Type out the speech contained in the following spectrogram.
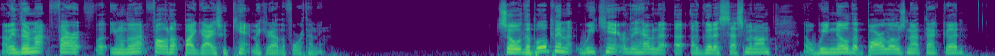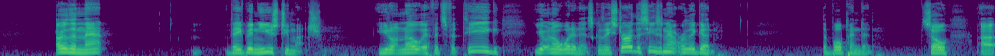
I mean, they're not far, you know they're not followed up by guys who can't make it out of the fourth inning. So the bullpen we can't really have an, a, a good assessment on. We know that Barlow's not that good. Other than that, they've been used too much. You don't know if it's fatigue. You don't know what it is because they started the season out really good. The bullpen did. So uh,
